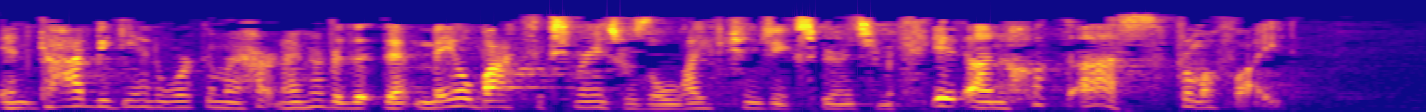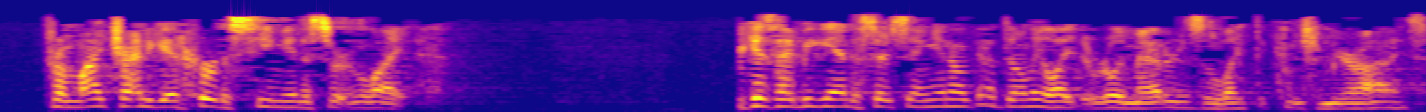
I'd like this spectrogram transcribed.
and God began to work in my heart. And I remember that that mailbox experience was a life changing experience for me. It unhooked us from a fight, from my trying to get her to see me in a certain light. Because I began to start saying, you know, God, the only light that really matters is the light that comes from your eyes.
